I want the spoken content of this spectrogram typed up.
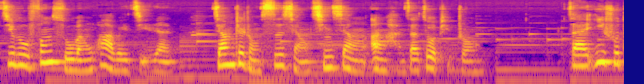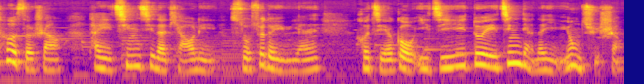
记录风俗文化为己任，将这种思想倾向暗含在作品中。在艺术特色上，他以清晰的条理、琐碎的语言和结构，以及对经典的引用取胜。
